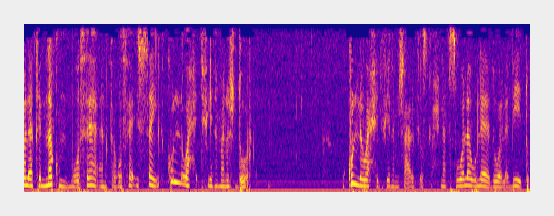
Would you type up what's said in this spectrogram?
ولكنكم غثاء كغثاء السيل. كل واحد فينا ملوش دور. وكل واحد فينا مش عارف يصلح نفسه ولا أولاده ولا بيته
